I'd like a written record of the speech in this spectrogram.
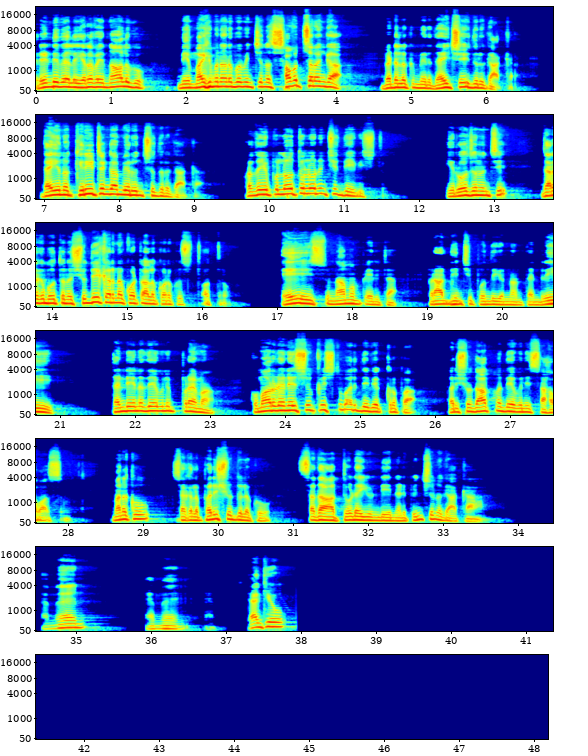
రెండు వేల ఇరవై నాలుగు మీ మహిమను అనుభవించిన సంవత్సరంగా బిడ్డలకు మీరు దయచేయుదురుగాక. దయను కిరీటంగా మీరు ఉంచుదురుగాక. హృదయపు లోతుల్లో నుంచి దీవిస్తూ ఈ రోజు నుంచి జరగబోతున్న శుద్ధీకరణ కోటాల కొరకు స్తోత్రం. ఏ నామం పేరిట ప్రార్థించి పొంది ఉన్నాం తండ్రి. తండ్రి అయిన దేవుని ప్రేమ కుమారుడైన యేసుక్రీస్తు వారి దివ్య కృప పరిశుద్ధాత్మ దేవుని సహవాసం మనకు సకల పరిశుద్ధులకు సదా తోడయుండి నడిపించునుగాక. Amen amen thank you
